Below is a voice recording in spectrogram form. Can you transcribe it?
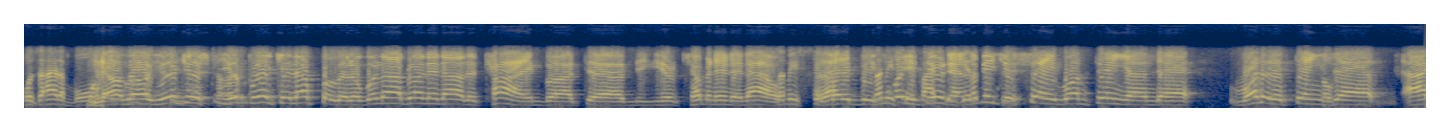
was I had a boy? No, no, you're just you're breaking up a little. We're not running out of time, but uh, you're coming in and out. Let me see. I, before let me you do that, let me just say one thing. And uh, one of the things okay. that I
